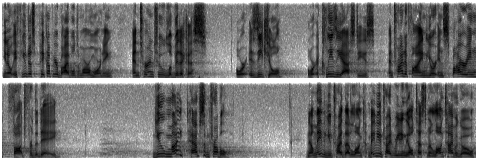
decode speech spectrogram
You know, if you just pick up your Bible tomorrow morning and turn to Leviticus or Ezekiel or Ecclesiastes and try to find your inspiring thought for the day, you might have some trouble. Now, maybe you tried that a long time. Maybe you tried reading the Old Testament a long time ago,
